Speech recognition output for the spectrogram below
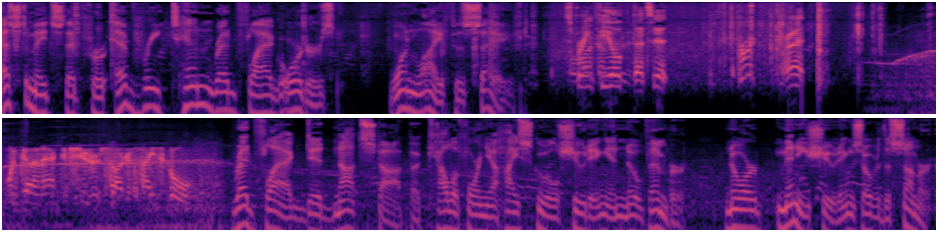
estimates that for every 10 red flag orders, one life is saved. Springfield, that's it. Perfect. All right. We've got an active shooter at Saugus High School. Red Flag did not stop a California high school shooting in November, nor many shootings over the summer.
